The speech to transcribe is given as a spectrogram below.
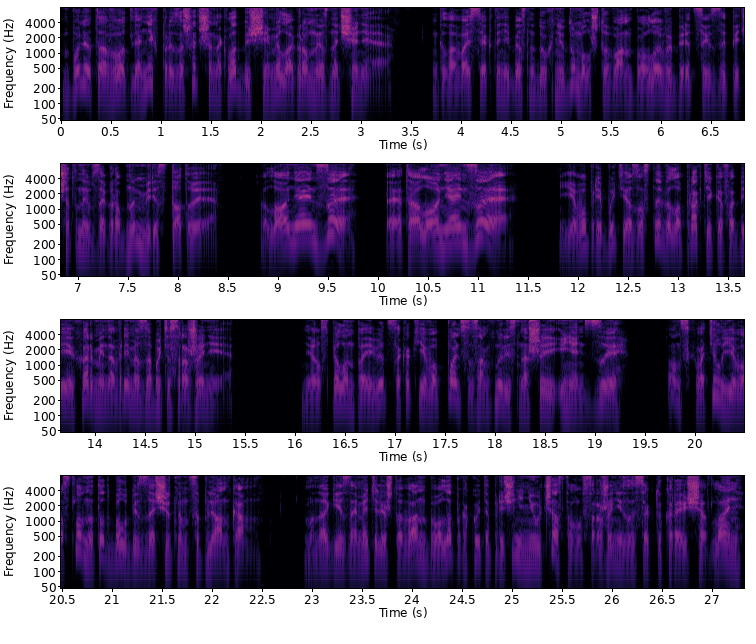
Более того, для них произошедшее на кладбище имело огромное значение. Глава секты Небесный Дух не думал, что Ван Буэлэ выберется из запечатанной в загробном мире статуи. «Ло Няньзе!» «Это Ло Няньзе!» Его прибытие заставило практиков обеих армий на время забыть о сражении. Не успел он появиться, как его пальцы сомкнулись на шее и Няньзы. Он схватил его, словно тот был беззащитным цыпленком. Многие заметили, что Ван Буэлэ по какой-то причине не участвовал в сражении за секту Карающая Длань.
